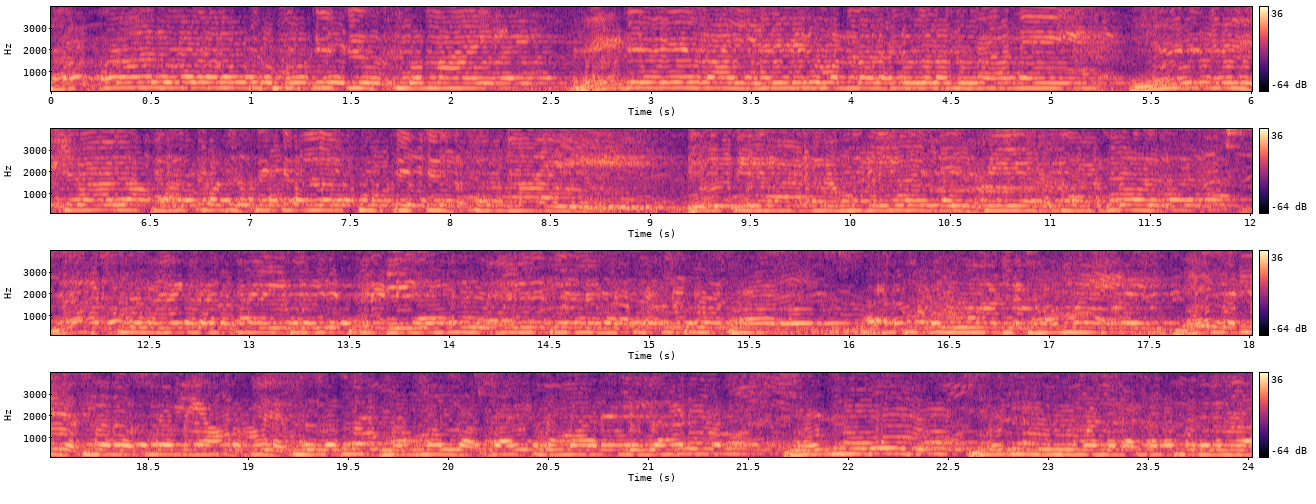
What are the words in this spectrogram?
పద్నాలుగు రౌండ్ పూర్తి చేసుకున్నాయి. రెండు వేల ఎనిమిది వందల అడుగుల దూరాన్ని ఏడు నిమిషాల పదకొండు సెకండ్ల పూర్తి చేస్తున్నాయి DPR memorial DCS Santosh Joshua Venkata Sai Bhagat Reddy garu Ayodhya Nagar స్వామి ఆశీస్సులతో బొమ్మల సాయి కుమార్ రెడ్డి గారు చెన్నూరు మండల కడప జిల్లా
